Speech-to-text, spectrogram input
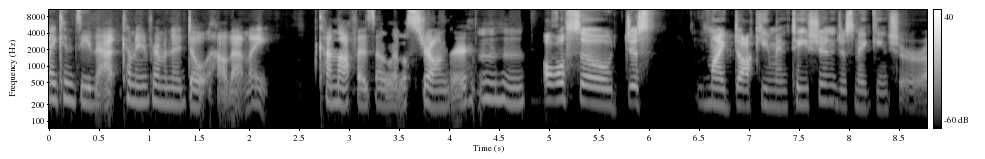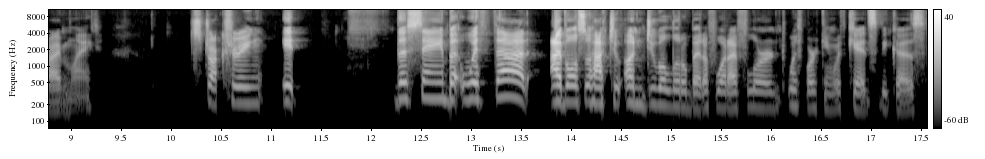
I can see that coming from an adult how that might come off as a little stronger. Mhm. Also, just my documentation, just making sure I'm like structuring it the same. But with that, I've also had to undo a little bit of what I've learned with working with kids because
